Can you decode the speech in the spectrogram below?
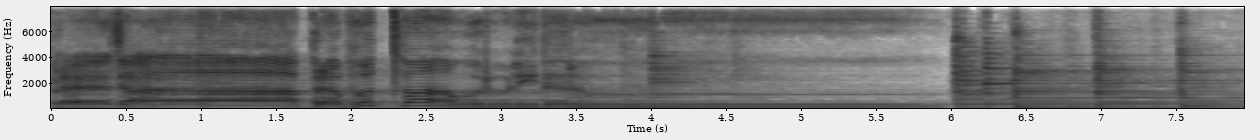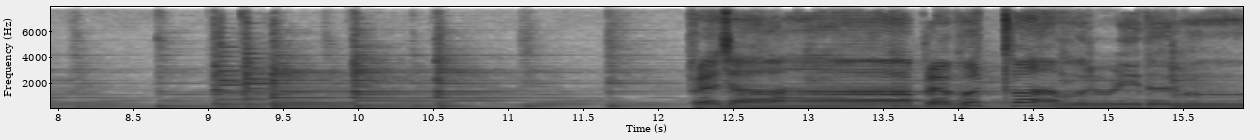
ಪ್ರಜಾಪ್ರಭುತ್ವ ಉರುಳಿದರು. ಪ್ರಜಾಪ್ರಭುತ್ವ ಉರುಳಿದರು.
